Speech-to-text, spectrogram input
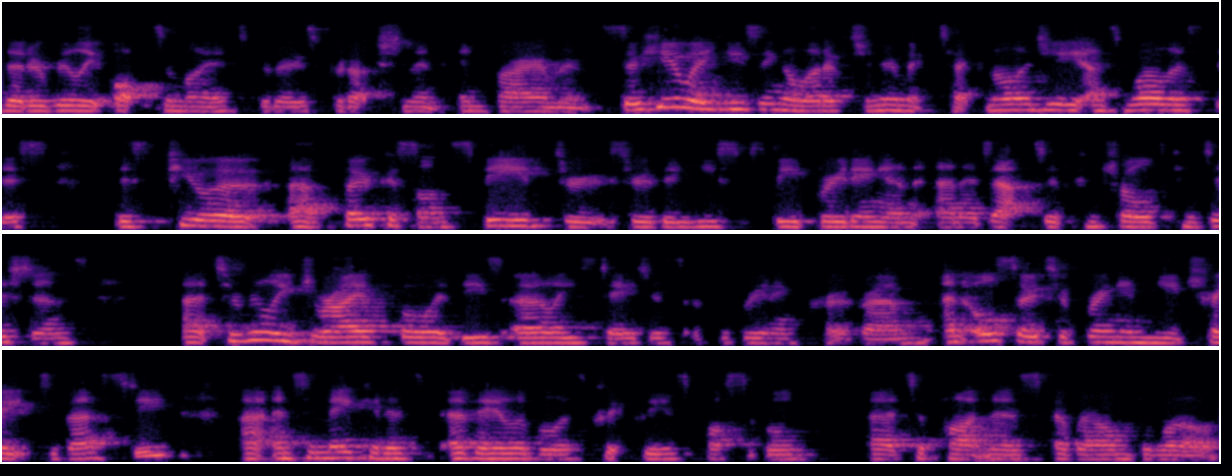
that are really optimized for those production environments. So here we're using a lot of genomic technology as well as this this pure uh, focus on speed through through the use of speed breeding and, and adaptive controlled conditions uh, to really drive forward these early stages of the breeding program and also to bring in new trait diversity uh, and to make it as available as quickly as possible uh, to partners around the world.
